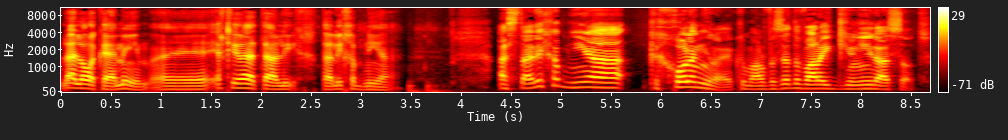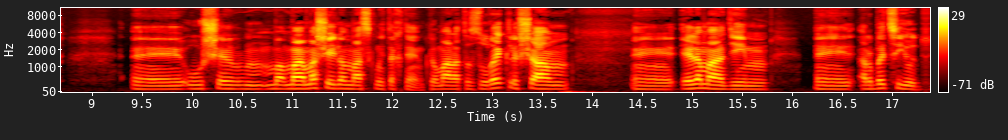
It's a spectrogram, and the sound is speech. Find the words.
אולי לא רק הימים, אה, איך ייראה התהליך, תהליך הבנייה? אז תהליך הבנייה, ככל הנראה, כלומר, וזה הדבר ההגיוני לעשות, אה, הוא שמה מה שאילון מאסק מתכנן. כלומר, אתה זורק לשם, אה, אל המאדים, הרבה ציוד.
